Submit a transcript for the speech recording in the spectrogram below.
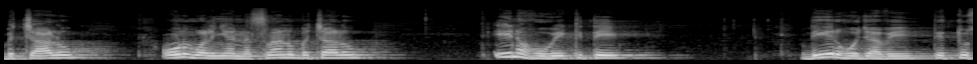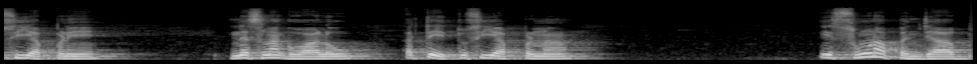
ਬਚਾ ਲਓ, ਆਉਣ ਵਾਲੀਆਂ ਨਸਲਾਂ ਨੂੰ ਬਚਾ ਲਓ। ਇਹ ਨਾ ਹੋਵੇ ਕਿਤੇ ਦੇਰ ਹੋ ਜਾਵੇ ਤੇ ਤੁਸੀਂ ਆਪਣੇ ਨਸਲਾਂ ਗਵਾ ਲਓ ਅਤੇ ਤੁਸੀਂ ਆਪਣਾ ਇਹ ਸੋਹਣਾ ਪੰਜਾਬ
